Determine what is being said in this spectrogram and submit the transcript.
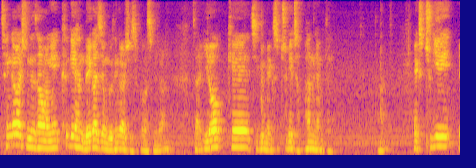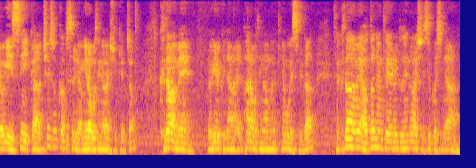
생각할 수 있는 상황이 크게 한 네 가지 정도 생각할 수 있을 것 같습니다. 자, 이렇게 지금 x축에 접하는 형태. 자, x축이 여기 있으니까 최소값을 0이라고 생각할 수 있겠죠. 그 다음에 여기를 그냥 알파라고 생각해 보겠습니다. 자, 그 다음에 어떤 형태를 또 생각할 수 있을 것이냐.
